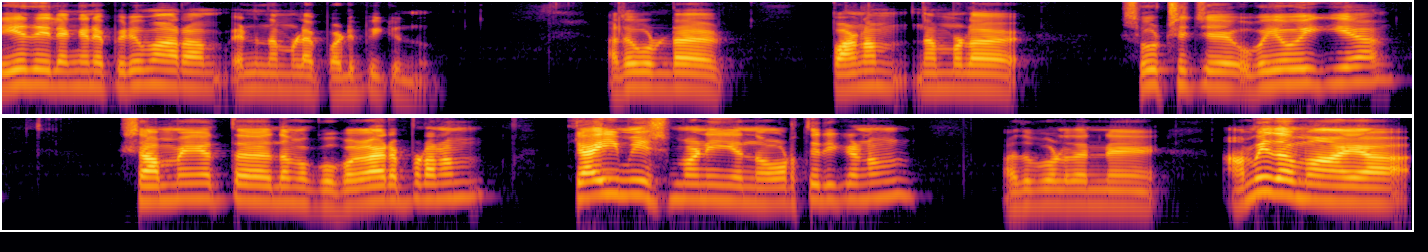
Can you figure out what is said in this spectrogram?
രീതിയിൽ എങ്ങനെ പെരുമാറാം എന്ന് നമ്മളെ പഠിപ്പിക്കുന്നു. അതുകൊണ്ട് പണം നമ്മൾ സൂക്ഷിച്ച് ഉപയോഗിക്കുക. സമയത്ത് നമുക്ക് ഉപകാരപ്പെടണം. ടൈം ഈസ് മണി എന്ന് ഓർത്തിരിക്കണം. അതുപോലെ തന്നെ അമിതമായ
